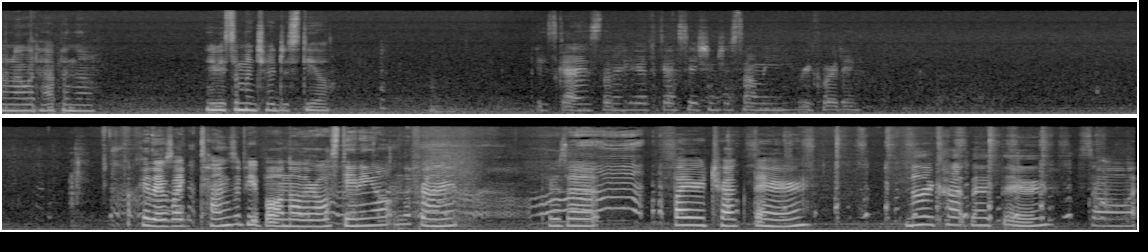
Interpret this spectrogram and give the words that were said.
I don't know what happened though. Maybe someone tried to steal. These guys that are here at the gas station just saw me recording. Okay, there's like tons of people and now they're all standing out in the front. There's a fire truck there. Another cop back there. So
